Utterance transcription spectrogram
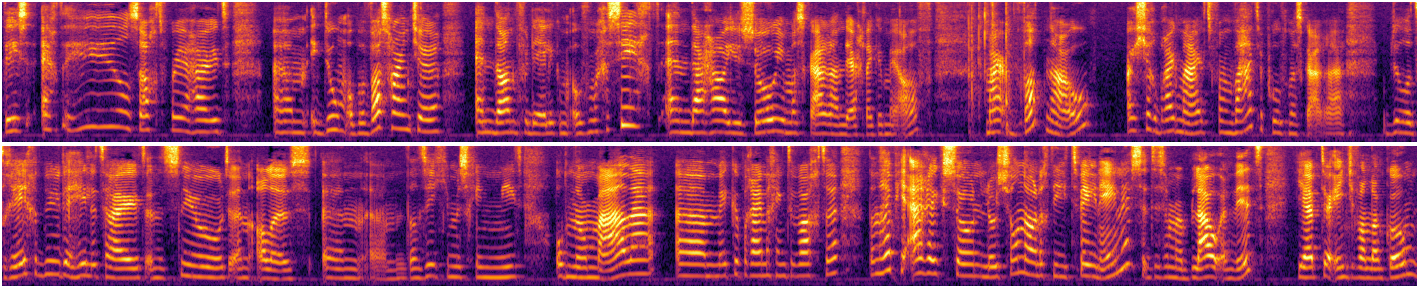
Deze is echt heel zacht voor je huid. Um, ik doe hem op een washandje. En dan verdeel ik hem over mijn gezicht. En daar haal je zo je mascara en dergelijke mee af. Maar wat nou als je gebruik maakt van waterproof mascara. Ik bedoel, het regent nu de hele tijd en het sneeuwt en alles. En um, dan zit je misschien niet op normale uh, make-up reiniging te wachten. Dan heb je eigenlijk zo'n lotion nodig die 2 in 1 is. Het is maar blauw en wit. Je hebt er eentje van Lancome.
